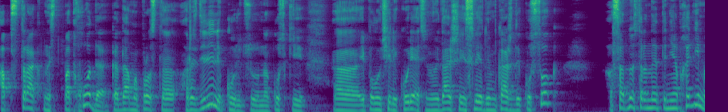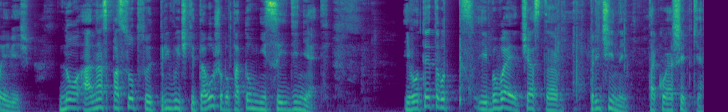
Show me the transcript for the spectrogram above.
абстрактность подхода, когда мы просто разделили курицу на куски э, и получили курятину, и дальше исследуем каждый кусок, с одной стороны, это необходимая вещь, но она способствует привычке того, чтобы потом не соединять. И вот это вот и бывает часто причиной такой ошибки.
